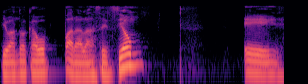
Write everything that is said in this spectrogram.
llevando a cabo para la ascensión. Eh,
